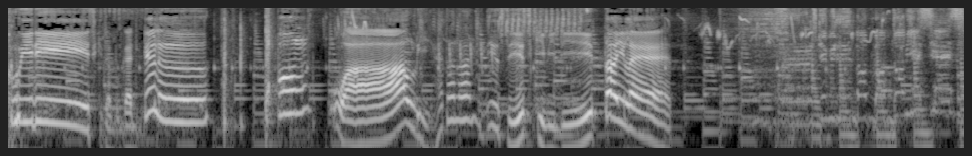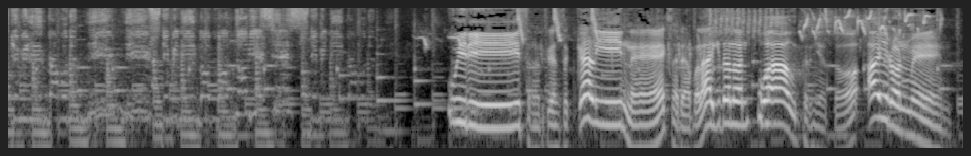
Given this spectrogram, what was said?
Widih, kita buka dulu. Boom. Wow, lihat teman-teman. This is Skibidi Toilet. Widih, sangat keren sekali. Next, ada apa lagi teman-teman? Wow, ternyata Iron Man.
